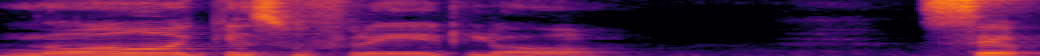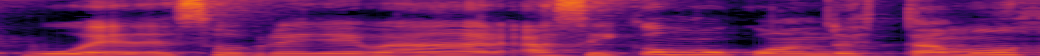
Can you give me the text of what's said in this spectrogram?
No hay que sufrirlo se puede sobrellevar. Así como cuando estamos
